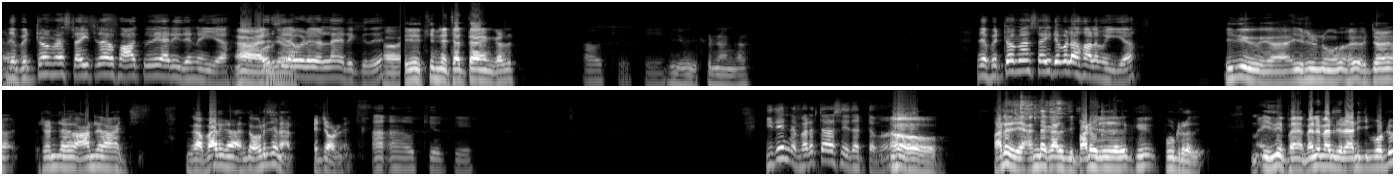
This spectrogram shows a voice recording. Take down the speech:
இந்த பெட்ரோல் மேஸ் லைட்ல பாக்குறதே யாரு இது என்ன ஐயா? ஒரு சில வீடுகள்லாம் இருக்குது. இது சின்ன சத்தகங்கள் ஓகே ஓகே. கிண்ணங்கள் இந்த பெட்ரோல் மேஸ் லைட் எவ்வளவு காலம் ஐயா? இது இருநூறு ரெண்டு ஆண்டு ஆச்சு. அங்கே பாருங்க அந்த ஒரிஜினல் ஆ ஆ ஓகே ஓகே. இது என்ன மரத்தாசை தட்டமா? ஓ படகு அந்த காலத்து படைகளுக்கு பூடுறது இது மெல்ல மரத்தில் அடித்து போட்டு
